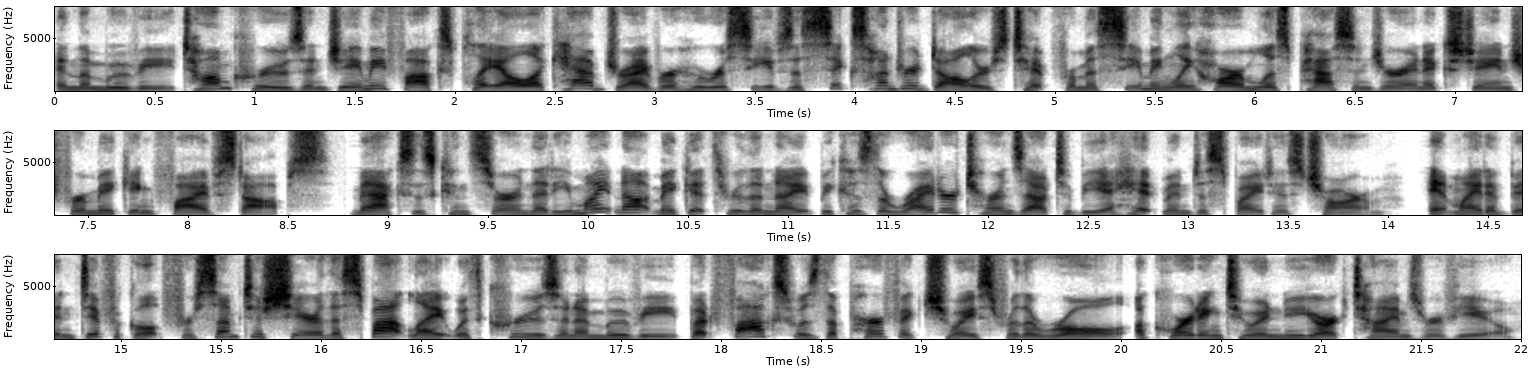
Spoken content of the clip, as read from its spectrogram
In the movie, Tom Cruise and Jamie Foxx play a cab driver who receives a $600 tip from a seemingly harmless passenger in exchange for making five stops. Max is concerned that he might not make it through the night because the writer turns turns out to be a hitman despite his charm. It might have been difficult for some to share the spotlight with Cruise in a movie, but Foxx was the perfect choice for the role, according to a New York Times review.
